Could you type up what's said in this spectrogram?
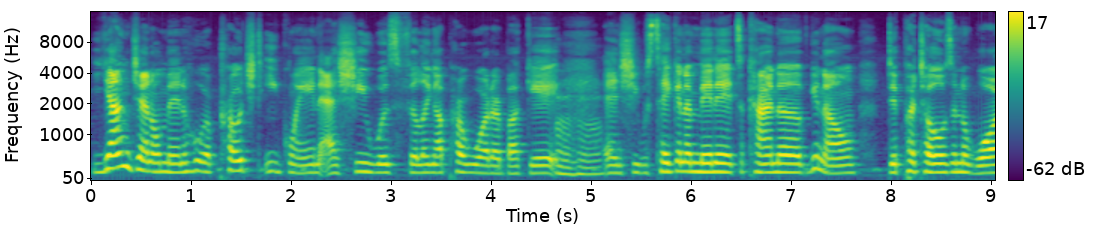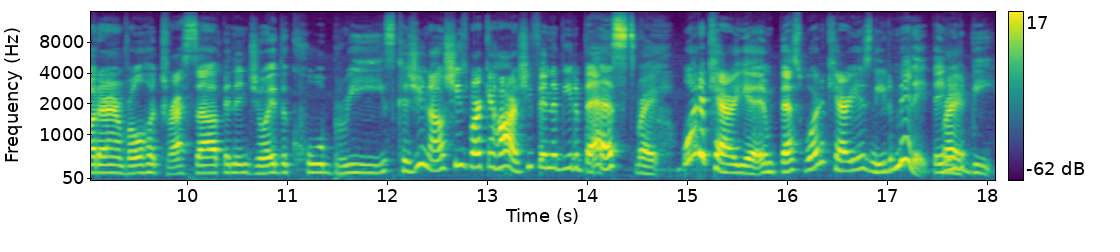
young gentleman who approached Egwene as she was filling up her water bucket Mm-hmm. and she was taking a minute to kind of, you know, dip her toes in the water and roll her dress up and enjoy the cool breeze. Cause you know, she's working hard. She finna be the best Right. water carrier. And best water carriers need a minute. They need a Right. beat.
